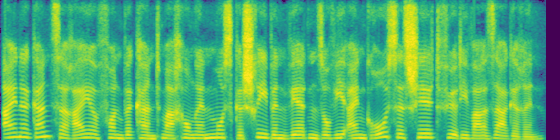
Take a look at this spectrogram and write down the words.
Eine ganze Reihe von Bekanntmachungen muss geschrieben werden sowie ein großes Schild für die Wahrsagerin.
